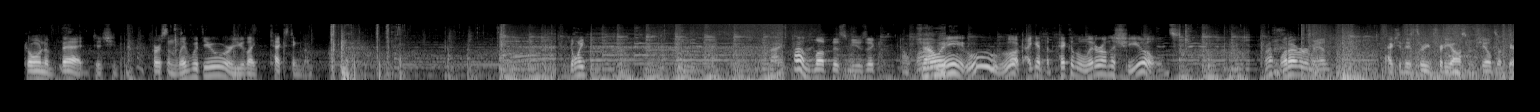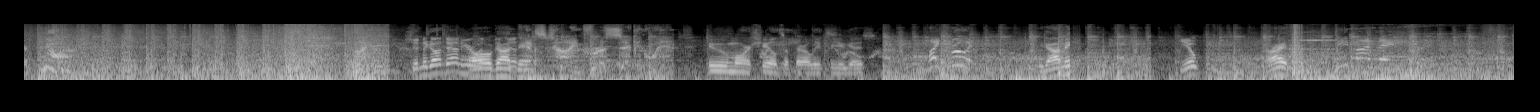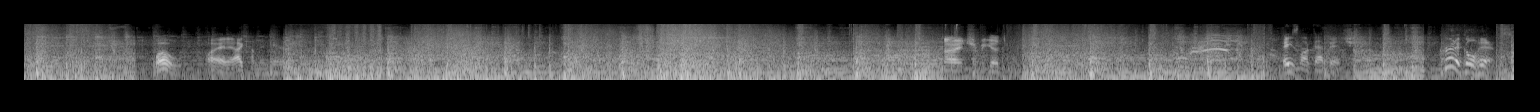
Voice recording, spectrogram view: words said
Going to bed? Did she person live with you, or are you like texting them? Yoink. Nice. I love this music. Don't Shall mind we? Me. Ooh, look, I get the pick of the litter on the shields. Whatever, man. Actually, there's three pretty awesome shields up here. Shouldn't have gone down here. Oh, with god damn it. It's time for a second win. Two more shields up there. I'll leave for you guys. You got me? Yo. All right. Whoa! Why did I come in here? Alright, should be good. Phase lock that bitch. Critical hits.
